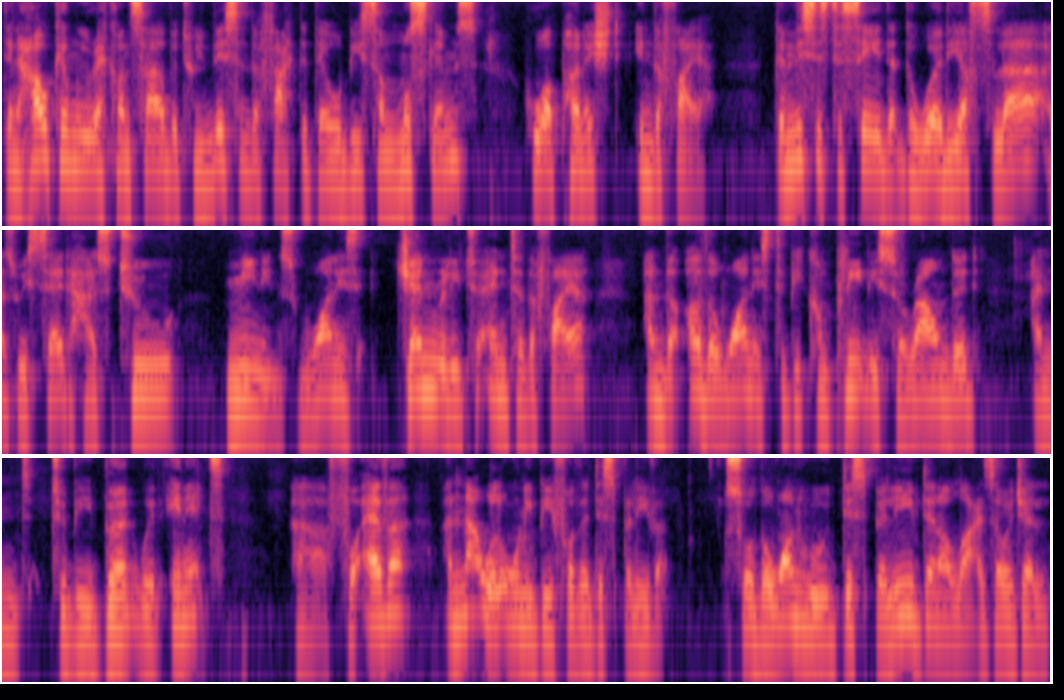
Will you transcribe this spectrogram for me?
then how can we reconcile between this and the fact that there will be some Muslims who are punished in the fire? then this is to say that the word yasla, as we said, has two meanings. One is generally to enter the fire, and the other one is to be completely surrounded and to be burnt within it uh, forever, and that will only be for the disbeliever. So the one who disbelieved in Allah Azza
